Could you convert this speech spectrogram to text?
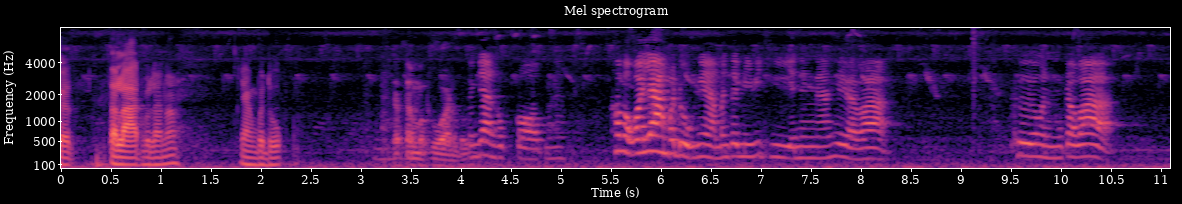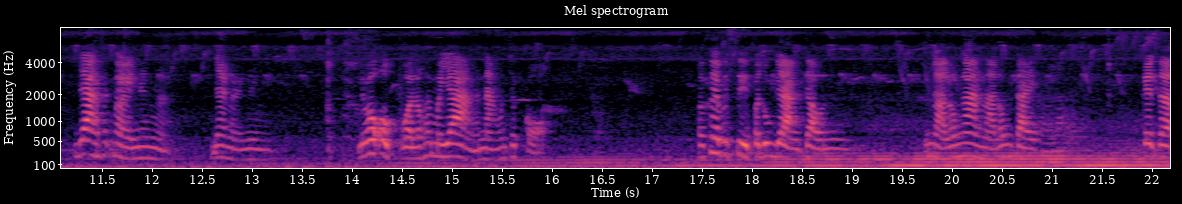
ก็ตลาดหมดแล้วเนาะย่างปลาดุกกับตำบักทวนต้องย่างกรอบๆนะ เขาบอกว่าย่างปลาดุกเนี่ย มันจะมีวิธีอันนึงนะที่แบบว่า คือเหมันกับว่า ย่างสักหน่อยนึงอะ ย่างหน่อยนึงหรือว่าอบก่อนแล้วค่อยมาย่างหนังมันจะกรอบเขาเคยไปสืบปลาดุกย่างเจ้าหนึงที่หนาโรงงานหนาโรงไก่ของเราแกจะ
